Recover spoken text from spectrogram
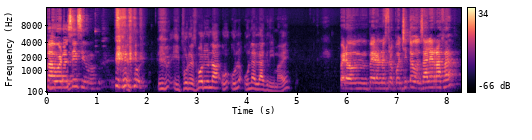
Pavorosísimo. Y, Funes Mori una, una, lágrima, ¿eh? Pero, pero nuestro Ponchito González, Rafa,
